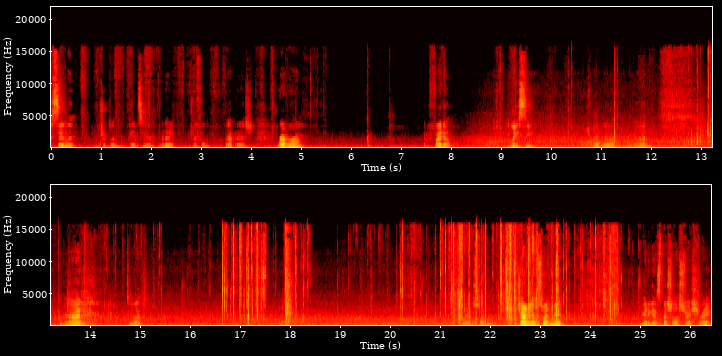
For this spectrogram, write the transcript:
Sandlit, Drifloon, Pansear, Midnight, Drifloon, Rapidash, Revavroom, Fidough, Lacey, Drednaw, oh god, oh god, two left. No, I'm sweating. Johnny, I'm sweating, man. We gotta get a special illustration, right?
